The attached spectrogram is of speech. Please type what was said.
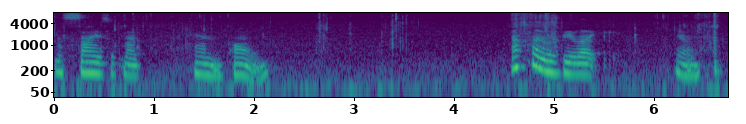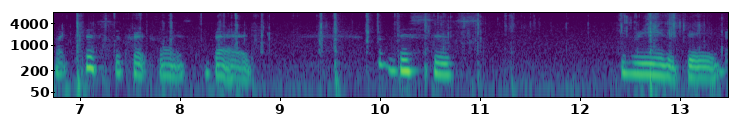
the size of my hand palm. I thought it would be like you know, like this acrylic size bad. But this is really big.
